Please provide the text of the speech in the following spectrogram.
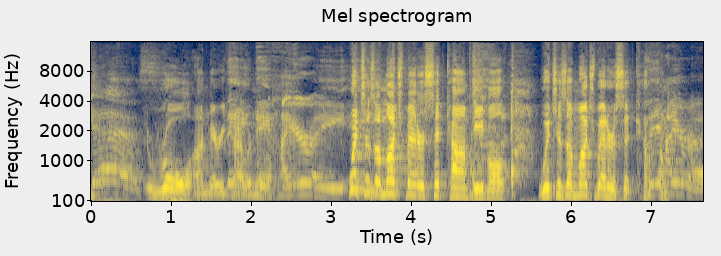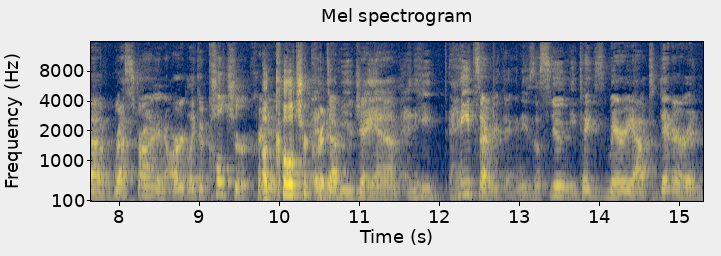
Yes. role on Mary They, Tyler they Moore. hire a. Which is a much better sitcom, people. Which is a much better sitcom. They hire a restaurant and art, like a culture critic. A culture at critic. WJM, and he hates everything. And he's a snoot, and he takes Mary out to dinner and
